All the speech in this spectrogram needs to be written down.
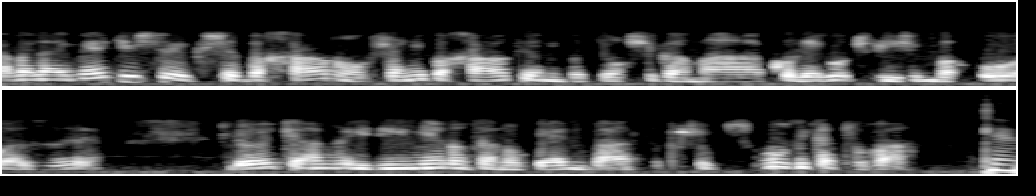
אבל האמת היא שכשבחרנו, כשאני בחרתי, אני בטוח שגם הקולגות שלי שבחרו, אז אה, לא עניין אותנו בן בת, זה פשוט מוזיקה טובה. כן.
